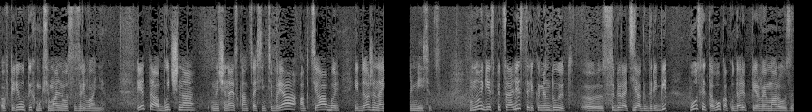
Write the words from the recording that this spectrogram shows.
в период их максимального созревания. Это обычно начиная с конца сентября, октябрь и даже ноябрь месяц. Многие специалисты рекомендуют э, собирать ягоды рябин после того, как ударят первые морозы.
